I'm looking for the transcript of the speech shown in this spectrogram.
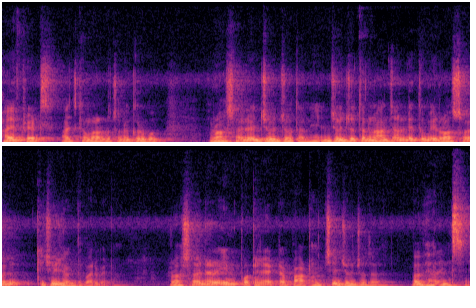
হাই ফ্রেন্ডস আজকে আমরা আলোচনা করব রসায়নের যোজ্যতা নিয়ে। যোজ্যতা না জানলে তুমি রসায়ন কিছুই জানতে পারবে না। রসায়নের ইম্পর্টেন্ট একটা পার্ট হচ্ছে যোজ্যতা বা ভ্যালেন্সি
